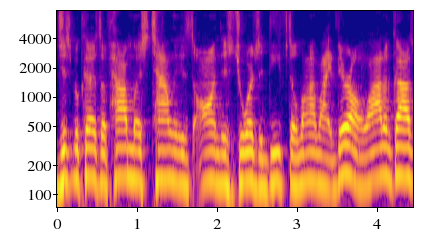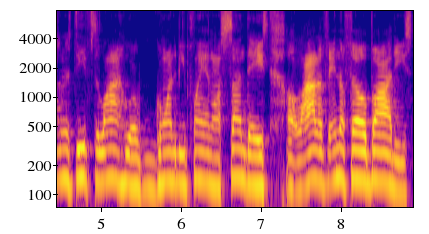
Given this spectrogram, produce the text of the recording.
just because of how much talent is on this Georgia defensive line. Like there are a lot of guys on this defensive line who are going to be playing on Sundays, a lot of NFL bodies.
